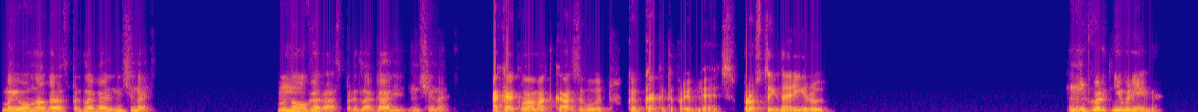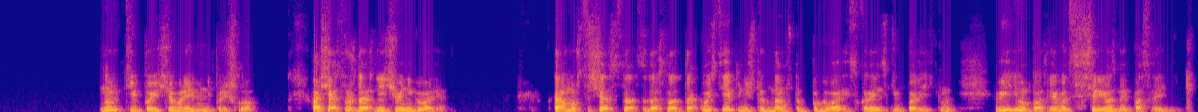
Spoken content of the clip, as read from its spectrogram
Мы его много раз предлагали начинать. Много раз предлагали начинать. А как вам отказывают? Как, как это проявляется? Просто игнорируют? Ну, говорят, не время. Ну, типа, еще время не пришло. А сейчас уж даже ничего не говорят. Потому что сейчас ситуация дошла до такой степени, чтобы нам, чтобы поговорить с украинскими политиками, видимо, потребуются серьезные посредники.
